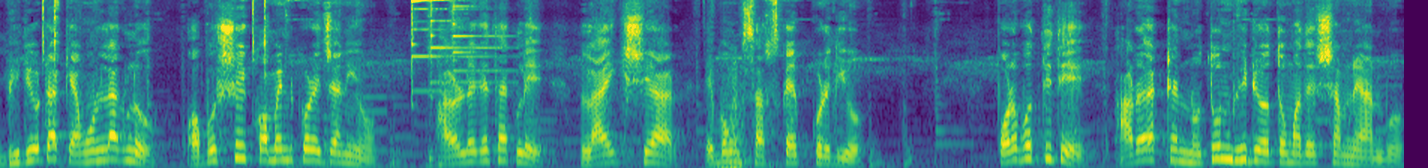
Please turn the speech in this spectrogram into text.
ভিডিওটা কেমন লাগল অবশ্যই কমেন্ট করে জানিও। ভালো লেগে থাকলে লাইক শেয়ার এবং সাবস্ক্রাইব করে দিও। পরবর্তীতে আরও একটা নতুন ভিডিও তোমাদের সামনে আনব।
